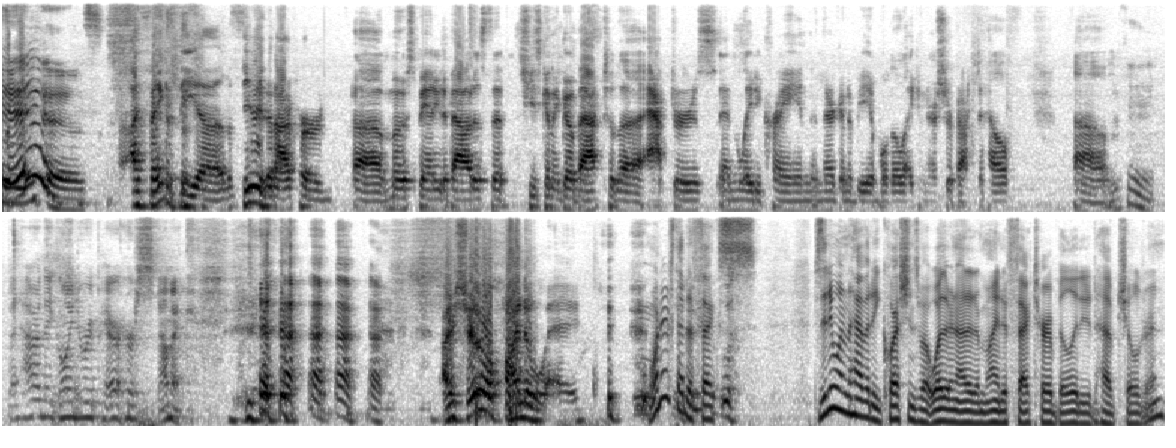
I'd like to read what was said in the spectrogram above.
yes. I think the uh, the theory that I've heard uh, most bandied about is that she's going to go back to the actors and Lady Crane, and they're going to be able to like nurse her back to health. Um, But how are they going to repair her stomach? I'm sure they'll find a way. I wonder if that affects. Does anyone have any questions about whether or not it might affect her ability to have children?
